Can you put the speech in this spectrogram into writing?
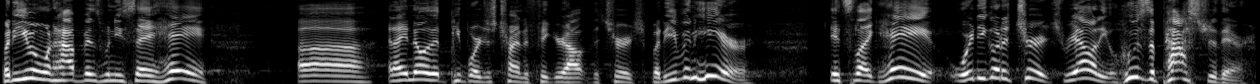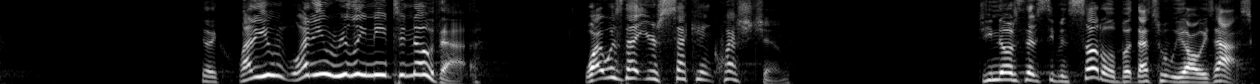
But even what happens when you say, hey, uh, and I know that people are just trying to figure out the church, but even here, it's like, hey, where do you go to church? Reality, who's the pastor there? You're like, why do you, why do you really need to know that? Why was that your second question? Do you notice that it's even subtle, but that's what we always ask?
